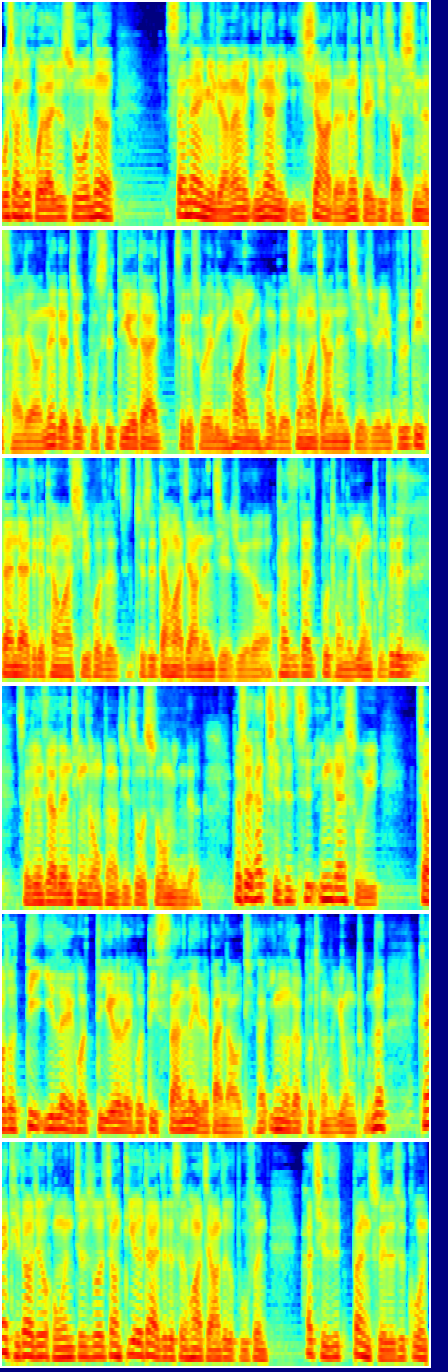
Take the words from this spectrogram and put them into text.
我想就回来就是说那。三纳米、两纳米、一纳米以下的，那得去找新的材料，那个就不是第二代这个所谓磷化铟或者砷化镓能解决，也不是第三代这个碳化锡或者就是氮化镓能解决的哦，它是在不同的用途。这个是首先是要跟听众朋友去做说明的。那所以它其实是应该属于叫做第一类或第二类或第三类的半导体，它应用在不同的用途。那刚才提到这个洪文，就是说像第二代这个砷化镓这个部分，它其实伴随的是过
